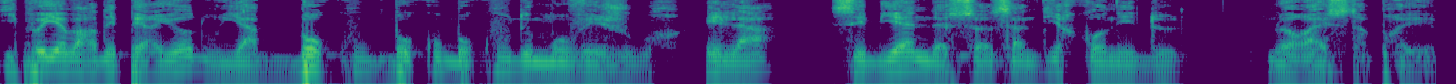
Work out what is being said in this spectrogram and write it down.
il peut y avoir des périodes où il y a beaucoup, beaucoup, beaucoup de mauvais jours. Et là, c'est bien de se sentir qu'on est deux. Le reste, après.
